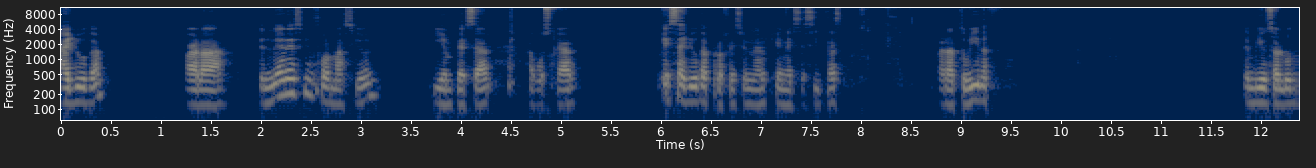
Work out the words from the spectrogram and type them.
ayuda para tener esa información y empezar a buscar esa ayuda profesional que necesitas para tu vida. Te envío un saludo.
